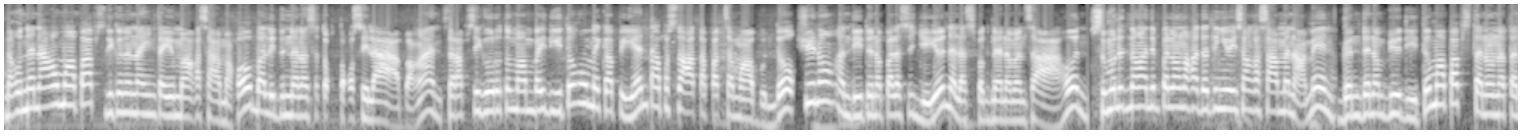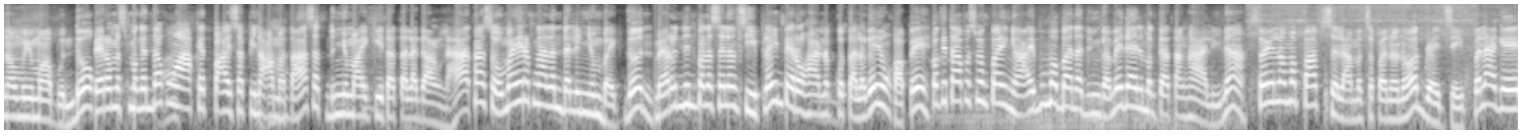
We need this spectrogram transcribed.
Nauna na ako mga paps, di ko na nahintay yung mga kasama ko, bali doon na lang sa tuktok ko sila abangan. Sarap siguro tumambay dito kung may kapiyan tapos nakatapat sa mga bundok. Sino, andito na pala si Gio, nalaspag na naman sa ahon. Sumunod na nga din palang nakadating yung isang kasama namin. Ganda ng view dito mga paps, tanaw na tanaw mo yung mga bundok. Pero mas maganda kung aakit pa kayo sa pinakamataas at doon yung makikita talaga ang lahat. Kaso, mahirap nga lang dalhin yung bike doon. Meron din pala silang zipline pero hanap ko talaga yung kape. Pagkatapos magpahinga ay bumaba na din kami dahil magtatanghali na. So yun lang mga paps, salamat sa panonood, ride safe Hola, ¿qué?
